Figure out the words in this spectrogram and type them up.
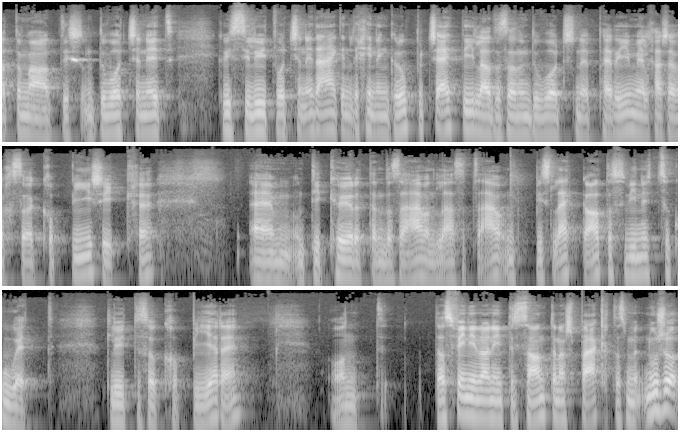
automatisch und du willst ja nicht gewisse Leute willst du nicht eigentlich in einen Gruppenchat einladen, sondern du willst nicht per E-Mail, kannst einfach so eine Kopie schicken ähm, und die hören dann das auch und lesen es auch und bei Slack geht das wie nicht so gut, die Leute so kopieren und das finde ich noch einen interessanten Aspekt, dass man nur schon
